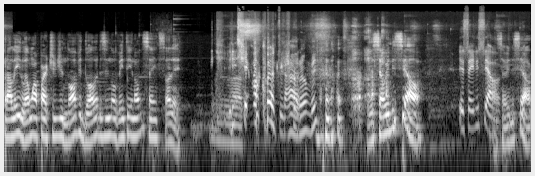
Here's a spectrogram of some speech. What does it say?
para leilão a partir de 9 dólares e 99 cents. Olha aí. E chegou a quanto? Caramba, hein? Esse é o inicial. Esse é inicial. Esse é o inicial.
